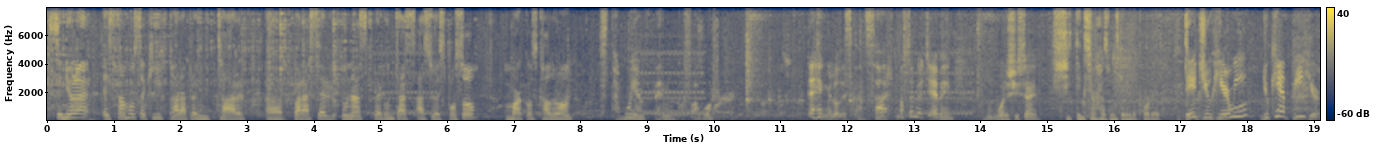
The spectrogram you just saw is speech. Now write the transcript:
señora, estamos aquí para preguntar, uh, para hacer unas preguntas a su esposo, Marcos Calderón. Está muy enfermo, por favor. Déjenmelo descansar. No se lo lleven. What is she saying? She thinks her husband's getting deported. Did you hear me? You can't be here.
